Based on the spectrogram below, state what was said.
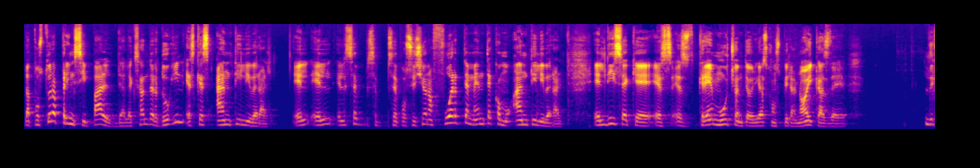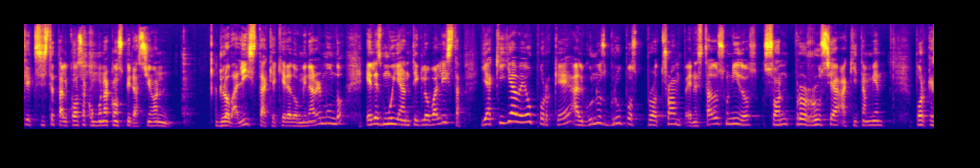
La postura principal de Alexander Dugin es que es antiliberal. Él, él, él se, se, posiciona fuertemente como antiliberal. Él dice que es, es, cree mucho en teorías conspiranoicas de, de que existe tal cosa como una conspiración globalista que quiere dominar el mundo, él es muy antiglobalista. Y aquí ya veo por qué algunos grupos pro-Trump en Estados Unidos son pro-Rusia aquí también, porque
